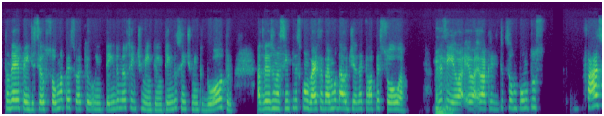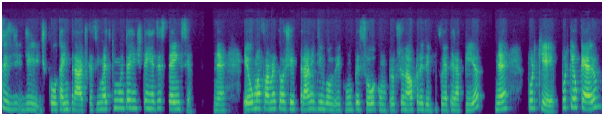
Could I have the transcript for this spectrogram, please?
Então, de repente, se eu sou uma pessoa que eu entendo o meu sentimento, eu entendo o sentimento do outro, às vezes uma simples conversa vai mudar o dia daquela pessoa. Mas, assim, uhum. assim, eu, eu, eu acredito que são pontos fáceis de, de, de, colocar em prática, assim, mas que muita gente tem resistência, né? Eu, uma forma que eu achei para me desenvolver como pessoa, como profissional, por exemplo, foi a terapia, né? Por quê? Porque eu quero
